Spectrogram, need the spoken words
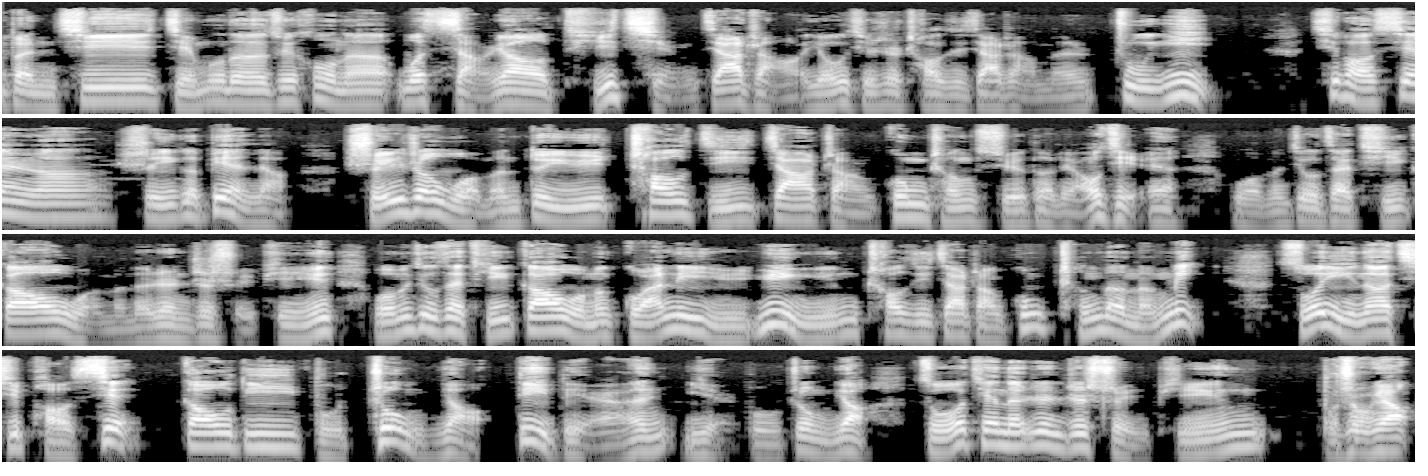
本期节目的最后呢，我想要提醒家长，尤其是超级家长们注意。起跑线呢是一个变量，随着我们对于超级家长工程学的了解，我们就在提高我们的认知水平，我们就在提高我们管理与运营超级家长工程的能力。所以呢，起跑线高低不重要，地点也不重要，昨天的认知水平不重要，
